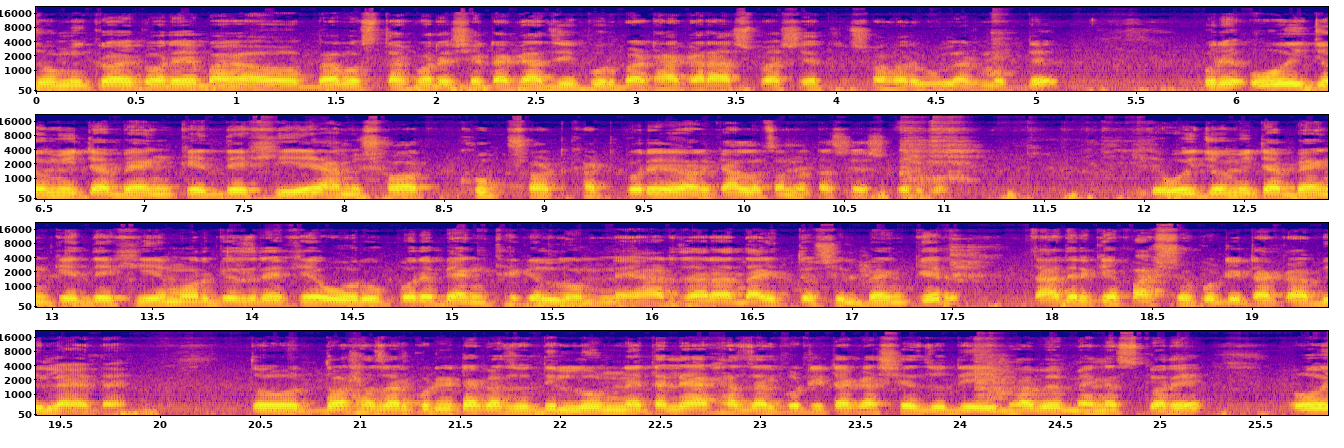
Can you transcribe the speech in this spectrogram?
জমি ক্রয় করে বা ব্যবস্থা করে সেটা গাজীপুর বা ঢাকার আশপাশের শহরগুলোর মধ্যে করে ওই জমিটা ব্যাংকে দেখিয়ে আমি শর্ট, খুব শর্টকাট করে আর কি আলোচনাটা শেষ করব। ওই জমিটা ব্যাংকে দেখিয়ে মর্গেজ রেখে ওর উপরে ব্যাংক থেকে লোন নেয়। আর যারা দায়িত্বশীল ব্যাংকের, তাদেরকে পাঁচশো কোটি টাকা বিলায় দেয়। তো দশ হাজার কোটি টাকা যদি লোন নেয়, তাহলে এক হাজার কোটি টাকা সে যদি এইভাবে ম্যানেজ করে, ওই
